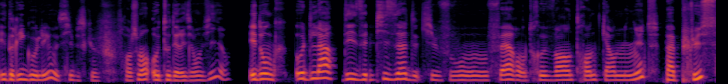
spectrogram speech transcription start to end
Et de rigoler aussi, parce que franchement, autodérision vie. hein. Et donc, au-delà des épisodes qui vont faire entre 20, 30, 40 minutes, pas plus,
